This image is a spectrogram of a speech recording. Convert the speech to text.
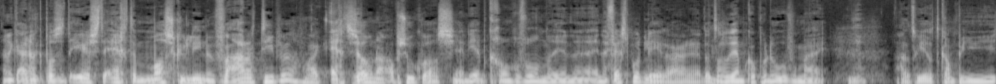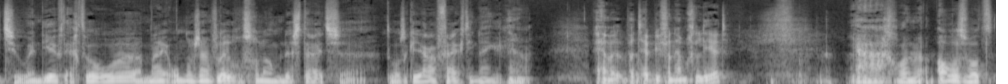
En ik eigenlijk pas het eerste echte masculine vadertype, waar ik echt zo naar op zoek was. Ja, die heb ik gewoon gevonden in, eh, in een vechtsportleraar. Eh, Dat was Remco Pardoel voor mij. Ja. Oud-wereldkampioen Jiu-Jitsu. En die heeft echt wel mij onder zijn vleugels genomen destijds. Toen was ik een jaar of 15, denk ik. Ja. En wat heb je van hem geleerd? Ja, gewoon alles wat.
